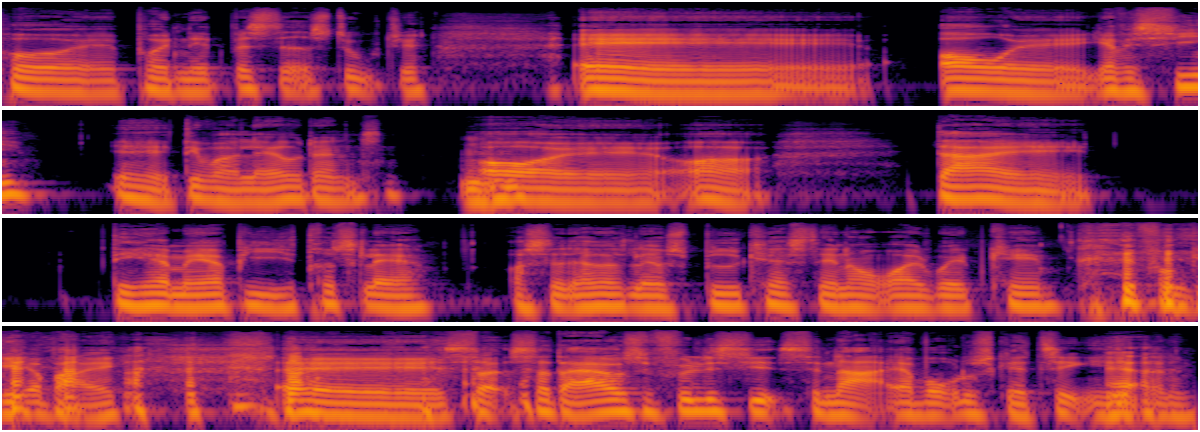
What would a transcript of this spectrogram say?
på, øh, på et netbaseret studie. Øh, og øh, jeg vil sige, øh, det var læreruddannelsen. Mm-hmm. Og, øh, og der øh, det her med at blive idrætslærer, og så lave, lave spydkast ind over et webcam, det fungerer bare ikke. øh, så, så der er jo selvfølgelig scenarier, hvor du skal have ting i ja. hænderne.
